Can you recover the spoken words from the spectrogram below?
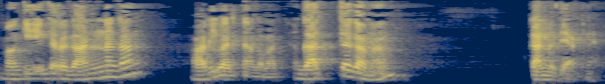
මගේ කර ගන්නකම් හරි වටිනාකමක්. ගත්ත ගමන් ගන්න දෙයක් නැහැ.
